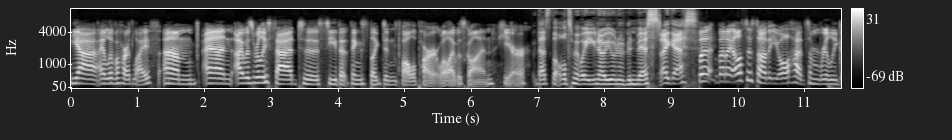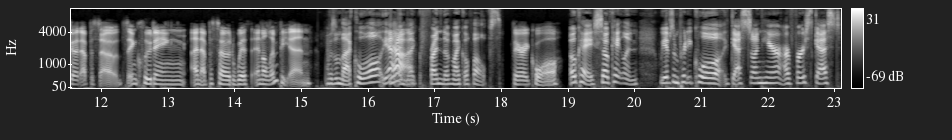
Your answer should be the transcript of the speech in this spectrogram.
yeah i live a hard life um and i was really sad to see that things like didn't fall apart while i was gone here That's the ultimate way you know you would have been missed, I guess. but but i also saw that you all had some really good episodes including an episode with an olympian Wasn't that cool? Yeah, Yeah. and like friend of Michael Phelps. Very cool Okay, so Katelyn, we have some pretty cool guests on here. Our first guest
